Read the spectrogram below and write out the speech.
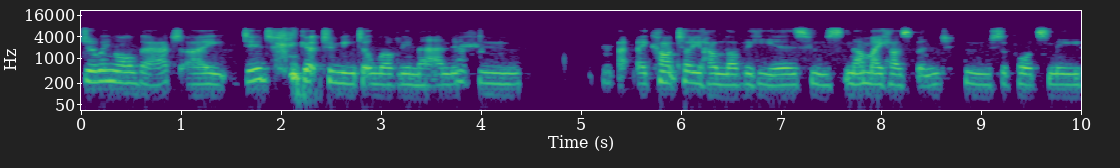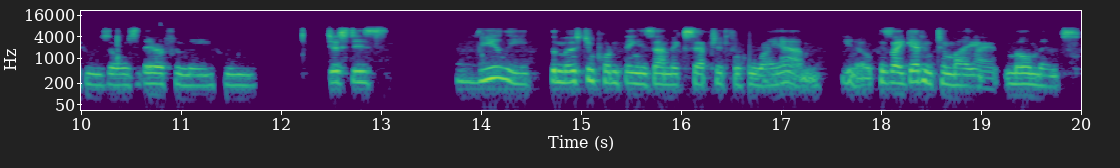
doing all that, I did get to meet a lovely man who I can't tell you how lovely he is, who's now my husband, who supports me, who's always there for me, who just is really the most important thing is I'm accepted for who I am, you know, because I get into my right. moments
